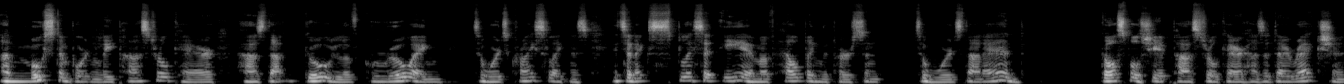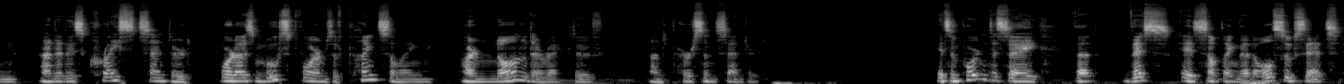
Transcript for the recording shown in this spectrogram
And most importantly, pastoral care has that goal of growing towards Christlikeness. It's an explicit aim of helping the person towards that end. Gospel shaped pastoral care has a direction and it is Christ centered, whereas most forms of counselling are non directive and person centered. It's important to say that this is something that also sets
